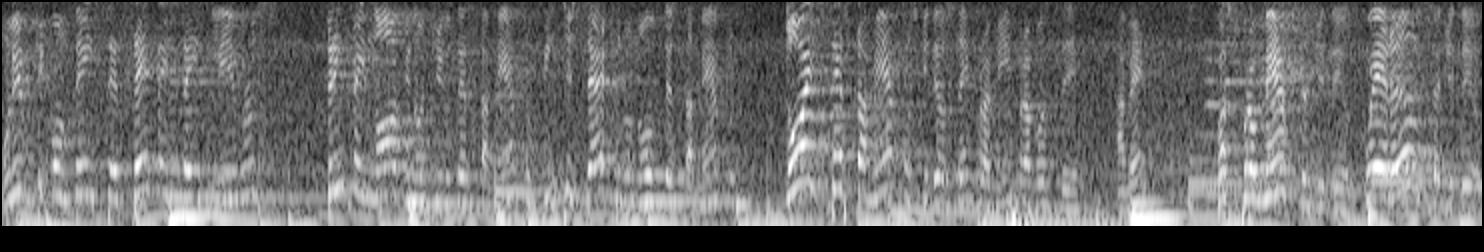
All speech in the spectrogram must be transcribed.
Um livro que contém 66 livros, 39 no Antigo Testamento, 27 no Novo Testamento, dois testamentos que Deus tem para mim e para você. Amém? Com as promessas de Deus, com a herança de Deus,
